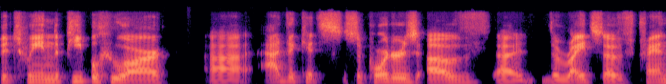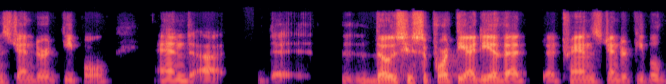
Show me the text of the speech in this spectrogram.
between the people who are uh, advocates, supporters of uh, the rights of transgendered people, and uh, th- those who support the idea that uh, transgendered people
